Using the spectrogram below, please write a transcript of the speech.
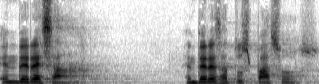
endereza, endereza tus pasos.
